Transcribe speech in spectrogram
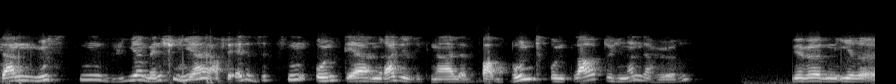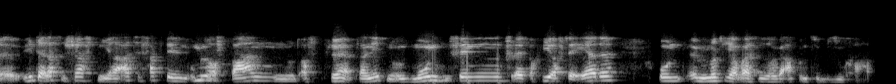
dann müssten wir Menschen hier auf der Erde sitzen und deren Radiosignale bunt und laut durcheinander hören. Wir würden ihre Hinterlassenschaften, ihre Artefakte in Umlaufbahnen und auf Planeten und Monden finden, vielleicht auch hier auf der Erde und äh, möglicherweise sogar ab und zu Besucher haben.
